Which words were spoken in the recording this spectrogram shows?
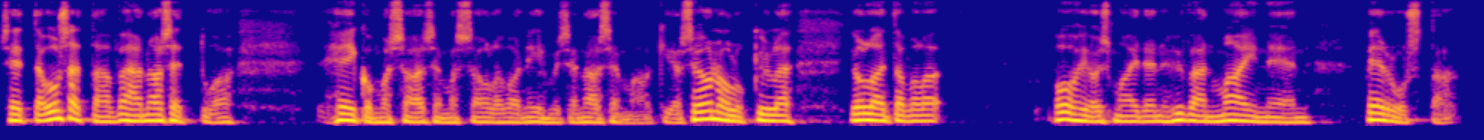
se, että osataan vähän asettua heikommassa asemassa olevan ihmisen asemaankin. Ja se on ollut kyllä jollain tavalla Pohjoismaiden hyvän maineen perusta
